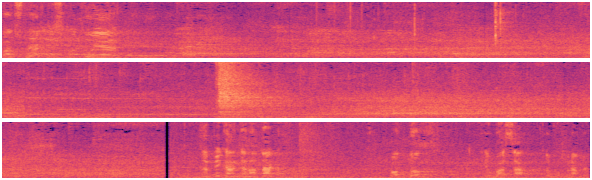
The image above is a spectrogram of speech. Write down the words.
Patrzmy jak to smakuje. Zapiekanka na tak, hot dog, kiełbasa do poprawy.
